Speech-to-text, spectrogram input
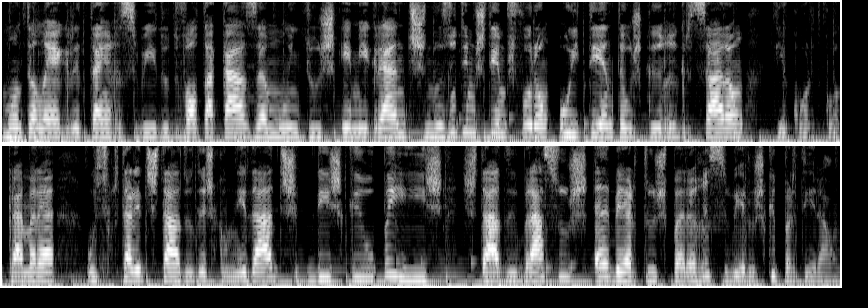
Montalegre tem recebido de volta a casa muitos emigrantes. Nos últimos tempos foram 80 os que regressaram, de acordo com a Câmara. O secretário de Estado das Comunidades diz que o país está de braços abertos para receber os que partiram.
